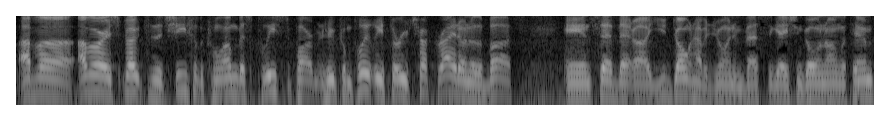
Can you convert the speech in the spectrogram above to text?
that I've uh, I've already spoke to the chief of the Columbus Police Department, who completely threw Chuck Wright under the bus and said that uh, you don't have a joint investigation going on with him,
